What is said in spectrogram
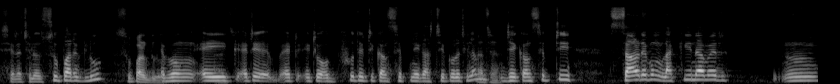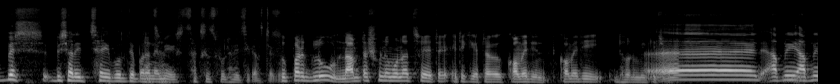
সেটা ছিল সুপার গ্লু সুপার গ্লু এবং এই এটি- একটি অদ্ভুত একটি কনসেপ্ট নিয়ে কাজটি করেছিলাম। আচ্ছা। যে কনসেপ্টটি স্যার এবং লাকি নামের বেশ বিশাল ইচ্ছাই বলতে পারেন আচ্ছা। আমি সাকসেসফুল হয়েছি কাজটা সুপার গ্লু নামটা শুনে মনে হচ্ছে এটা এটা কি এটা কমেডি কমেডি ধর্মী কিছু? আপনি আপনি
